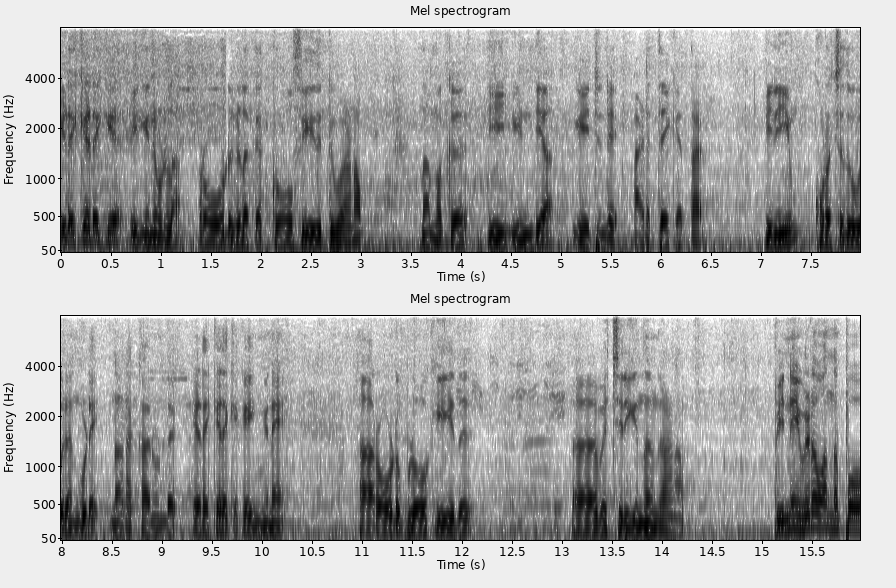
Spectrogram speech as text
ഇടയ്ക്കിടയ്ക്ക് ഇങ്ങനെയുള്ള റോഡുകളൊക്കെ ക്രോസ് ചെയ്തിട്ട് വേണം നമുക്ക് ഈ ഇന്ത്യ ഗേറ്റിന്റെ അടുത്തേക്ക് എത്താൻ ഇനിയും കുറച്ച് ദൂരം കൂടെ നടക്കാനുണ്ട്. ഇടയ്ക്കിടയ്ക്കൊക്കെ ഇങ്ങനെ ആ റോഡ് ബ്ലോക്ക് ചെയ്ത് വെച്ചിരിക്കുന്നതും കാണാം. പിന്നെ ഇവിടെ വന്നപ്പോൾ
